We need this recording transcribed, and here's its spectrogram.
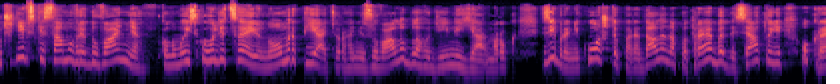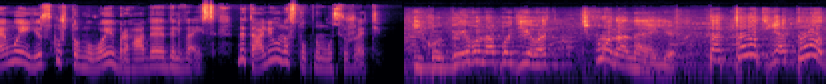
Учнівське самоврядування Коломийського ліцею номер 5 організувало благодійний ярмарок. Зібрані кошти передали на потреби 10-ї окремої гірсько-штурмової бригади Едельвейс. Деталі у наступному сюжеті. І куди вона поділась? Тьфу на неї. Та тут, я тут.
